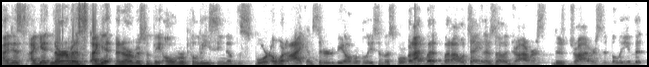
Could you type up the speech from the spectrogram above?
I just I get nervous. I get nervous with the over policing of the sport, or what I consider to be over policing of the sport. But I but but I will tell you, there's other drivers. There's drivers that believe that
